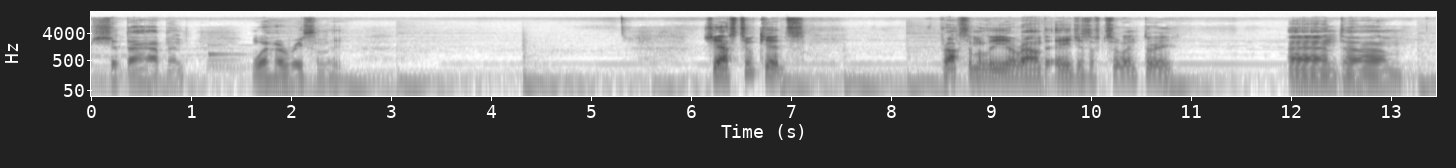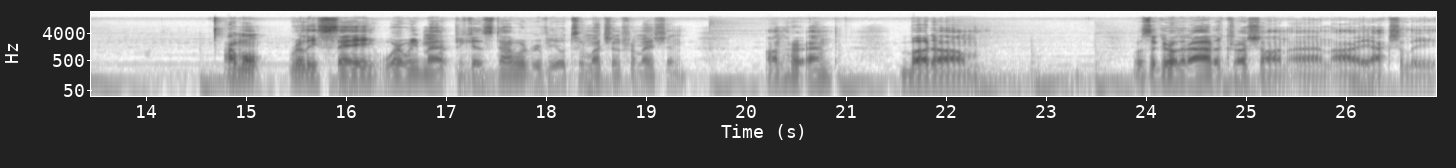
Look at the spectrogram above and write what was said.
shit that happened with her recently. She has two kids, approximately around the ages of two and three. And um, I won't really say where we met because that would reveal too much information on her end. But um, it was a girl that I had a crush on, and I actually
